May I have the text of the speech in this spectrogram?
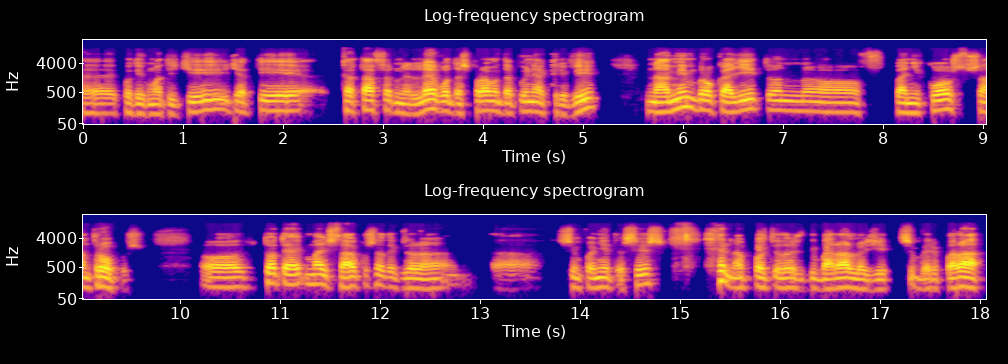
ε, υποδειγματική γιατί κατάφερνε λέγοντας πράγματα που είναι ακριβή να μην προκαλεί τον ε, πανικό στους ανθρώπους. Τότε μάλιστα άκουσα, δεν ξέρω αν συμφωνείτε εσείς, να πω και εδώ την παράλογη συμπεριφορά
